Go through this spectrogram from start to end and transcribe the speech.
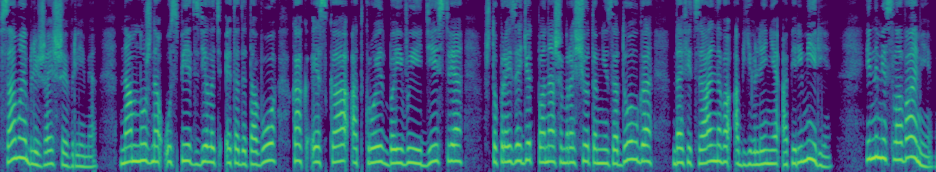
в самое ближайшее время. Нам нужно успеть сделать это до того, как СК откроет боевые действия, что произойдет по нашим расчетам незадолго до официального объявления о перемирии. Иными словами,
